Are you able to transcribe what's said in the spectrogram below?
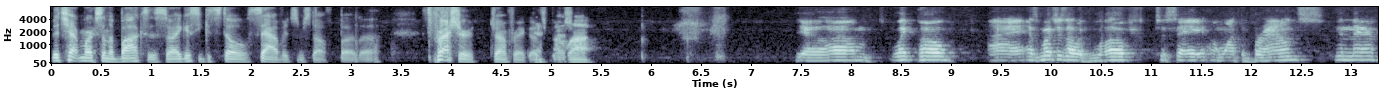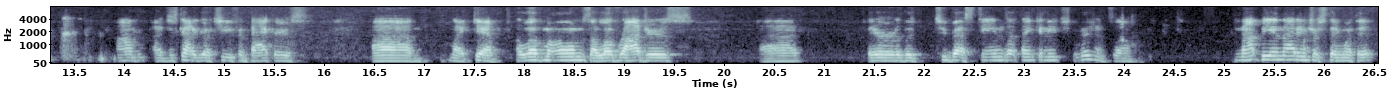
the check marks on the boxes, so I guess you could still salvage some stuff, but uh it's pressure, John Franco. It's That's a pressure. lot. Yeah, um, like Poe, I, as much as I would love to say I want the Browns in there, um, I just got to go Chief and Packers. Um, like, yeah, I love Mahomes. I love Rodgers. Uh, they're the two best teams, I think, in each division. So, not being that interesting with it.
